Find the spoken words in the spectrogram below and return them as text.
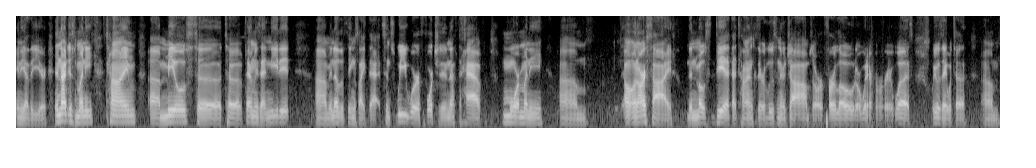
any other year, and not just money, time, uh, meals to to families that need it, um, and other things like that. Since we were fortunate enough to have more money um, on our side than most did at that time because they were losing their jobs or furloughed or whatever it was, we was able to um,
